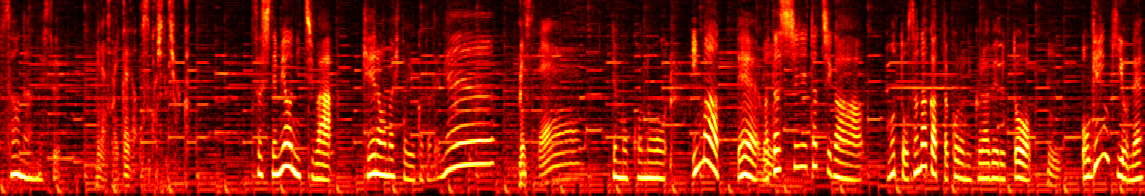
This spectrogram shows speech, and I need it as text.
そうなんです皆さんいかがお過ごしでしょうか？そして明日は敬老の日ということでねですね。でもこの今ってうん私たちがもっと幼かった頃に比べるとうん。お元気よね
